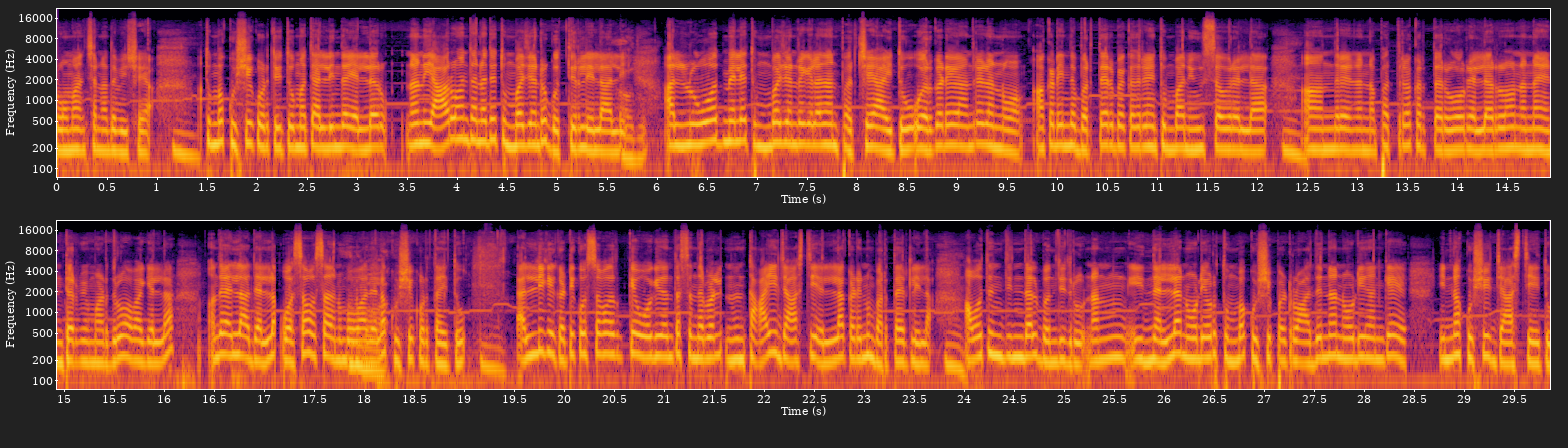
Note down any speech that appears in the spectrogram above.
ರೋಮಾಂಚನದ ವಿಷಯ. ತುಂಬ ಖುಷಿ ಕೊಡ್ತಿತ್ತು ಮತ್ತು ಅಲ್ಲಿಂದ ಎಲ್ಲರೂ ನಾನು ಯಾರು ಅಂತ ಅನ್ನೋದೇ ತುಂಬ ಜನರು ಗೊತ್ತಿರಲಿಲ್ಲ ಅಲ್ಲಿ. ಅಲ್ಲಿ ಹೋದ್ಮೇಲೆ ತುಂಬ ಜನರಿಗೆಲ್ಲ ನಾನು ಪರಿಚಯ ಆಯಿತು. ಹೊರಗಡೆ ಅಂದರೆ ನಾನು ಆ ಕಡೆಯಿಂದ ಬರ್ತಾ ಇರಬೇಕಾದ್ರೆ ತುಂಬ ನ್ಯೂಸ್ ಅವರೆಲ್ಲ ಅಂದರೆ ನನ್ನ ಪತ್ರಕರ್ತರು ಅವರೆಲ್ಲರೂ ನನ್ನ ಇಂಟರ್ವ್ಯೂ ಮಾಡಿದ್ರು ಅವಾಗೆಲ್ಲ. ಅಂದರೆ ಎಲ್ಲ ಅದೆಲ್ಲ ಹೊಸ ಹೊಸ ಅನುಭವ ಅದೆಲ್ಲ ಖುಷಿ ಕೊಡ್ತಾ ಇತ್ತು. ಅಲ್ಲಿಗೆ ಘಟಿಕೋತ್ಸವಕ್ಕೆ ಹೋಗಿದಂಥ ಸಂದರ್ಭದಲ್ಲಿ ನನ್ನ ತಾಯಿ ಜಾಸ್ತಿ ಎಲ್ಲ ಕಡೆನೂ ಬರ್ತಾ ಇರಲಿಲ್ಲ. ಅವತ್ತಿನ ದಿನದಲ್ಲಿ ಬಂದಿದ್ರು. ನನ್ ಇದನ್ನೆಲ್ಲ ನೋಡಿ ಅವರು ತುಂಬ ಖುಷಿ ಪಟ್ರು. ಅದನ್ನ ನೋಡಿ ನನಗೆ ಇನ್ನೂ ಖುಷಿ ಜಾಸ್ತಿ ಆಯಿತು.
